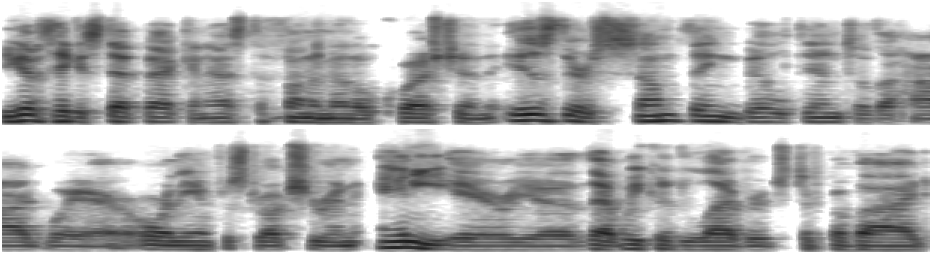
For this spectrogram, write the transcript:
You got to take a step back and ask the fundamental question: Is there something built into the hardware or the infrastructure in any area that we could leverage to provide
